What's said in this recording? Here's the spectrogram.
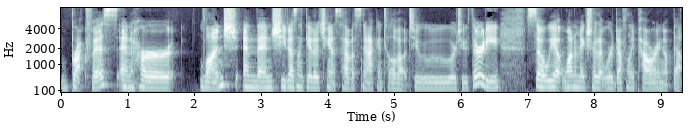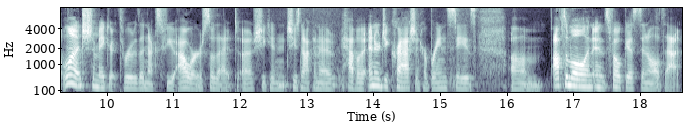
breakfast and her lunch and then she doesn't get a chance to have a snack until about 2 or 2:30 so we want to make sure that we're definitely powering up that lunch to make it through the next few hours so that uh, she can she's not going to have an energy crash and her brain stays um, optimal and, and it's focused and all of that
